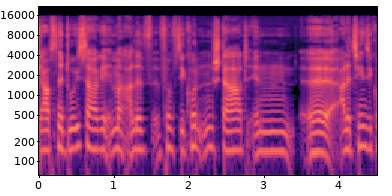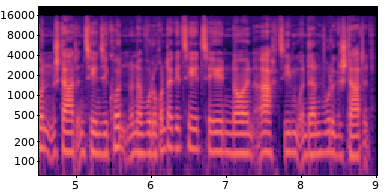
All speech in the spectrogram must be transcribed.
gab es eine Durchsage, immer alle fünf Sekunden Start in, äh, alle zehn Sekunden Start in zehn Sekunden und dann wurde runtergezählt, zehn, neun, acht, sieben und dann wurde gestartet.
